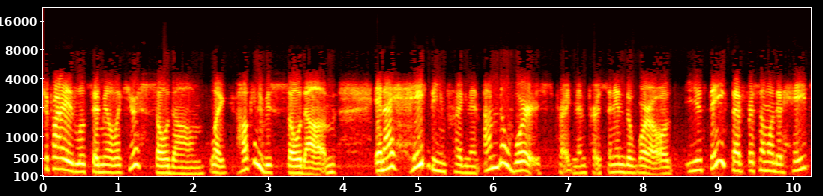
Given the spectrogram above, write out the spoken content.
she probably looked at me like, You're so dumb. Like, how can you be so dumb? And I hate being pregnant. I'm the worst pregnant person in the world. You think that for someone that hates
